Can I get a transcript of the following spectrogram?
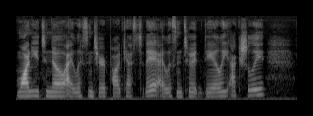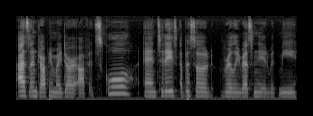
want you to know I listened to your podcast today. I listen to it daily, actually, as I'm dropping my daughter off at school. And today's episode really resonated with me.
